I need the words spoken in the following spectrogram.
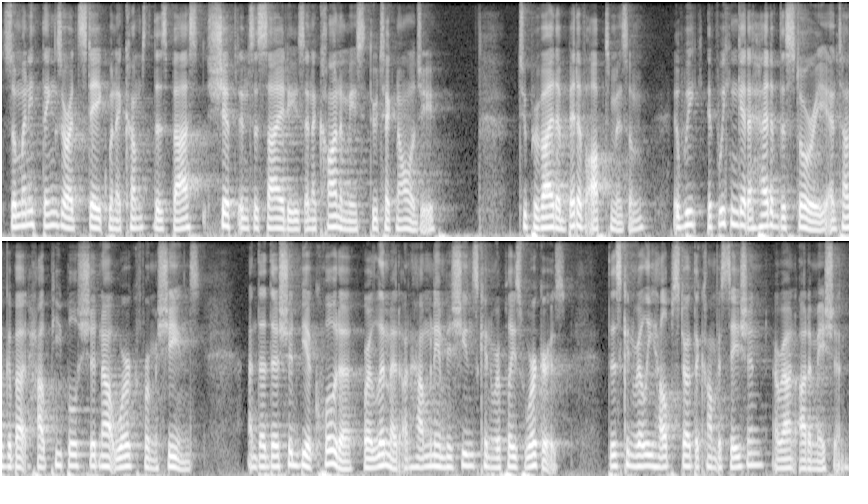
So many things are at stake when it comes to this vast shift in societies and economies through technology. To provide a bit of optimism, if we, if we can get ahead of the story and talk about how people should not work for machines, and that there should be a quota or limit on how many machines can replace workers, this can really help start the conversation around automation.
